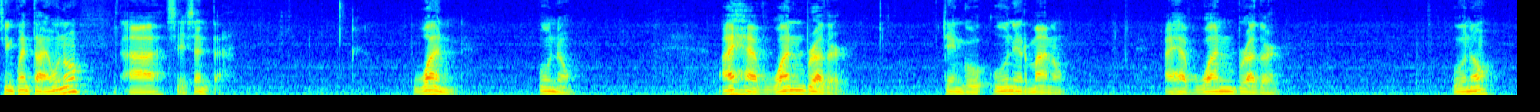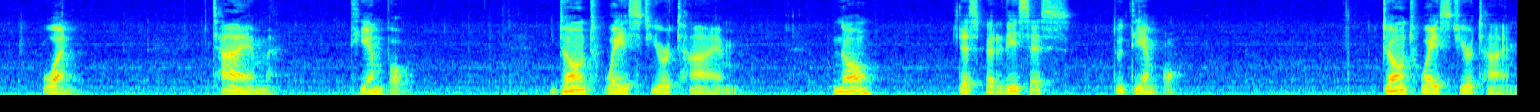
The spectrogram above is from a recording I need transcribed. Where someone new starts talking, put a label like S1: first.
S1: 51 a 60. One, uno. I have one brother. Tengo un hermano. I have one brother. Uno, one. Time, tiempo. Don't waste your time. No desperdices tu tiempo. Don't waste your time.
